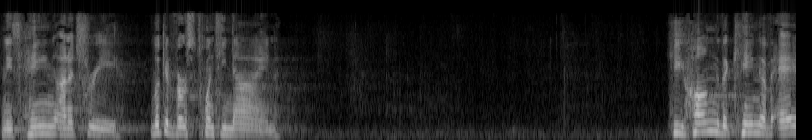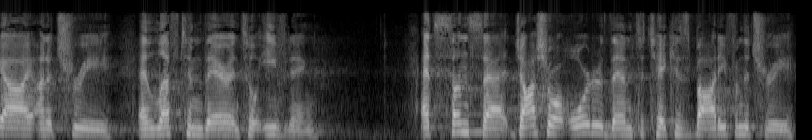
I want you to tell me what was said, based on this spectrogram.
and he's hanging on a tree. Look at verse 29. He hung the king of Ai on a tree and left him there until evening. At sunset, Joshua ordered them to take his body from the tree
